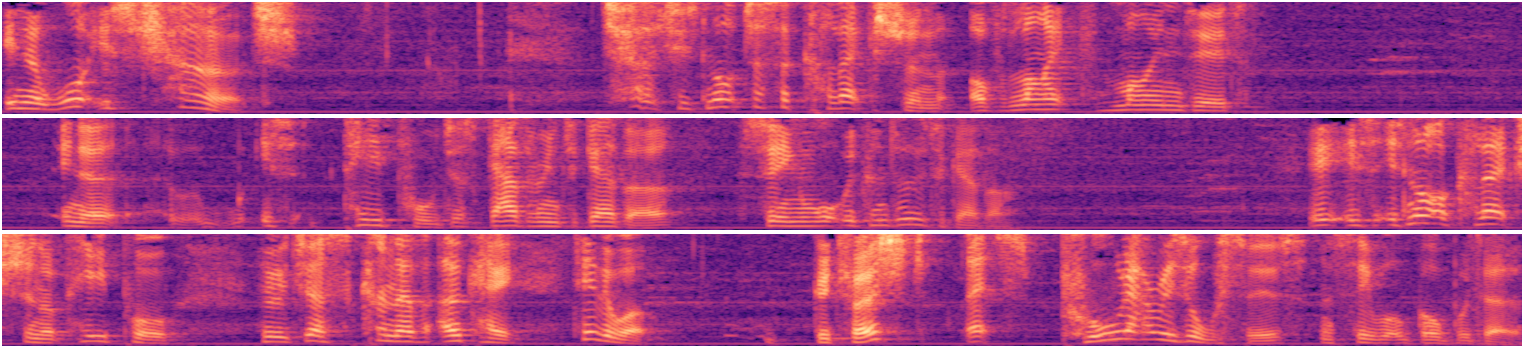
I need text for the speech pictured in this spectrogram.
you know, what is church? Church is not just a collection of like minded, you know, it's people just gathering together, seeing what we can do together. It's, it's not a collection of people who just kind of, okay, tell you what, good first, let's pool our resources and see what God will do.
